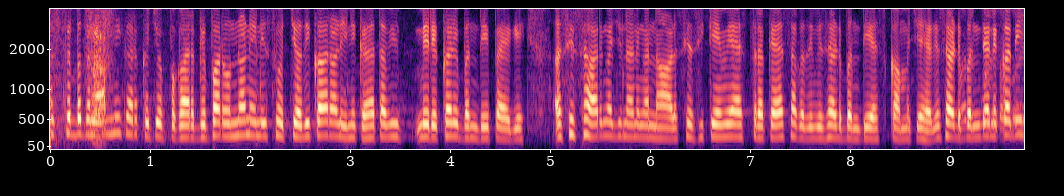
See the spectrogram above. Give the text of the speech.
ਅਸੀਂ ਤਾਂ ਬਦਨਾਮੀ ਕਰਕੇ ਚੁੱਪ ਕਰ ਗਏ ਪਰ ਉਹਨਾਂ ਨੇ ਨਹੀਂ ਸੋਚਿਆ ਉਹਦੀ ਘਰ ਵਾਲੀ ਨੇ ਕਹਿਤਾ ਵੀ ਮੇਰੇ ਘਰੇ ਬੰਦੇ ਪੈ ਗਏ। ਅਸੀਂ ਸਾਰੀਆਂ ਜਨਾਨੀਆਂ ਨਾਲ ਸੀ ਅਸੀਂ ਕਿਵੇਂ ਇਸ ਤਰ੍ਹਾਂ ਕਹਿ ਸਕਦੇ ਵੀ ਸਾਡੇ ਬੰਦੇ ਇਸ ਕੰਮ 'ਚ ਹੈਗੇ? ਸਾਡੇ ਬੰਦਿਆਂ ਨੇ ਕਦੀ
